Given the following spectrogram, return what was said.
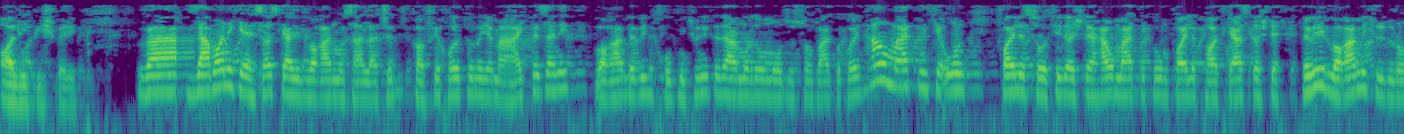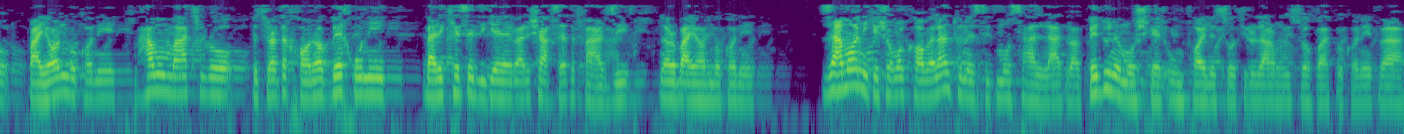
عالی پیش برید. و زمانی که احساس کردید واقعا مسلط شدید کافی خودتون رو یه محک بزنید. واقعا ببینید خوب می‌تونید در مورد اون موضوع صحبت بکنید. همون متنی که اون فایل صوتی داشته همون متنی که اون فایل پادکست داشته ببینید واقعا می‌تونید اون رو بیان بکنید. همون متن رو به صورت خوانا بخونید برای کس دیگه برای شخصیت فرضی رو بیان بکنید. زمانی که شما کاملا تونستید مسلط و بدون مشکل اون فایل صوتی رو در موردش صحبت بکنید و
